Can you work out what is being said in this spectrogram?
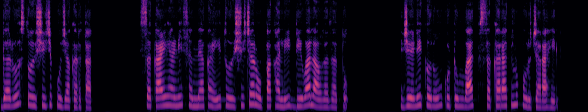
दररोज तुळशीची पूजा करतात. सकाळी आणि संध्याकाळी तुळशीच्या रोपाखाली दिवा लावला जातो. जेणेकरून कुटुंबात सकारात्मक ऊर्जा राहील.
